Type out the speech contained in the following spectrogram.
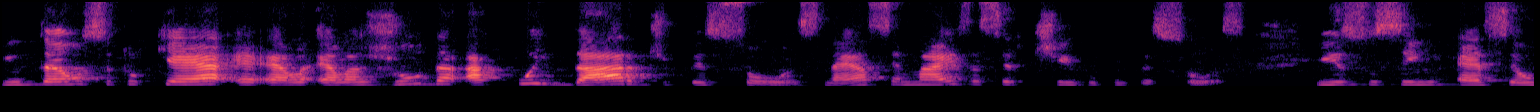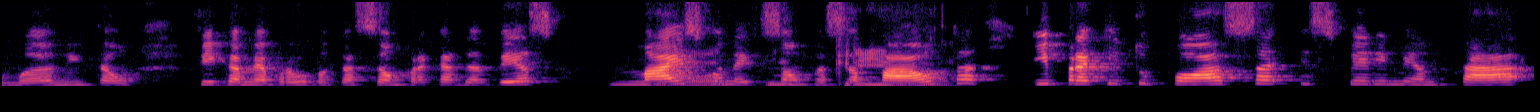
Então, se tu quer, é, ela, ela ajuda a cuidar de pessoas, né? A ser mais assertivo com pessoas. Isso sim é ser humano. Então, fica a minha provocação para cada vez mais Nossa, conexão com essa pauta e para que tu possa experimentar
